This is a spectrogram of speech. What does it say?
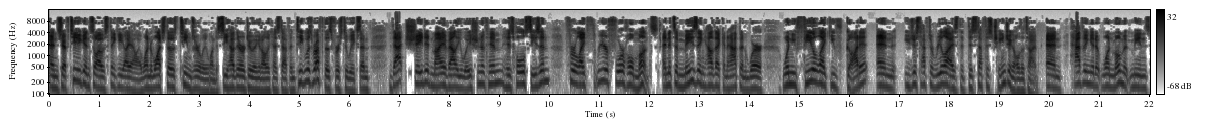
and Jeff Teague. And so I was thinking, yeah, I wanted to watch those teams early, wanted to see how they were doing and all that kind of stuff. And Teague was rough those first two weeks. And that shaded my evaluation of him his whole season for like three or four whole months. And it's amazing how that can happen where when you feel like you've got it and you just have to realize that this stuff is changing all the time. And having it at one moment means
